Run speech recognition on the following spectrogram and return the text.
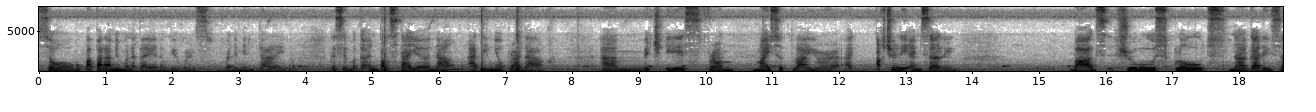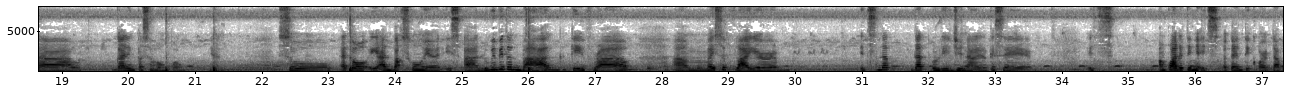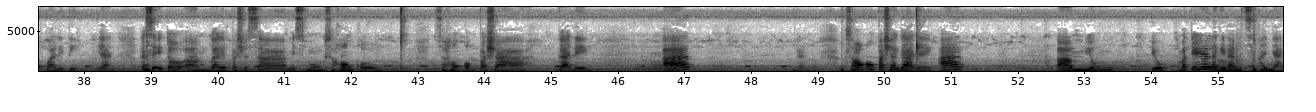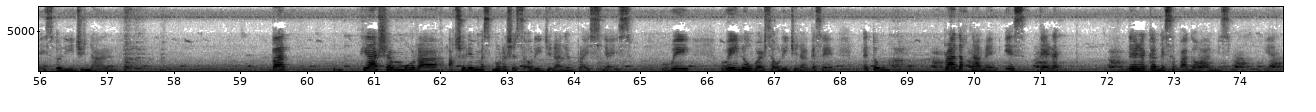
So, magpaparami muna tayo ng viewers for the meantime. Kasi mag-unbox tayo ng ating new product um, which is from my supplier. Actually, I'm selling bags, shoes, clothes na galing sa galing pa sa Hong Kong. So, eto, i-unbox ko ngayon is a Louis Vuitton bag came from um, my supplier. It's not that original kasi it's ang quality niya it's authentic or top quality. Yan. Kasi ito um, galing pa siya sa mismong sa Hong Kong. Sa Hong Kong pa siya galing. At yan. Sa Hong Kong pa siya galing at um, yung yung material na ginamit sa kanya is original. But, kaya siya mura, actually mas mura siya sa original, yung price niya is way, way lower sa original kasi itong product namin is direct, direct kami sa pagawaan mismo. Yan.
